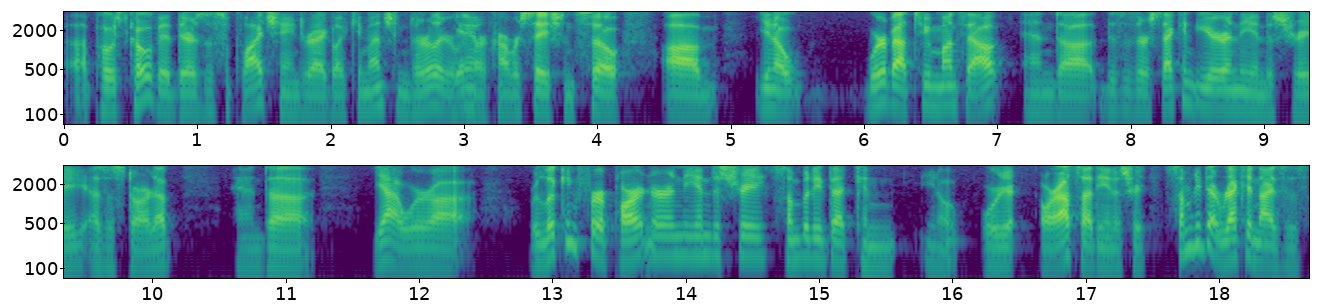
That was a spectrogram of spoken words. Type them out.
uh, post COVID, there's a supply chain drag, like you mentioned earlier Yeah. in our conversation. So, um, you know, we're about two months out, and uh, this is our second year in the industry as a startup, and uh, yeah, we're uh, we're looking for a partner in the industry, somebody that can, you know, or or outside the industry, somebody that recognizes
